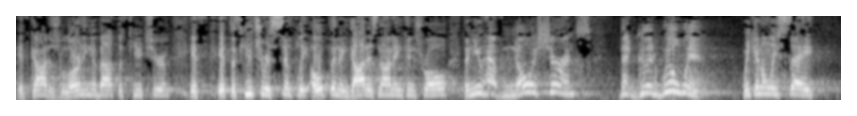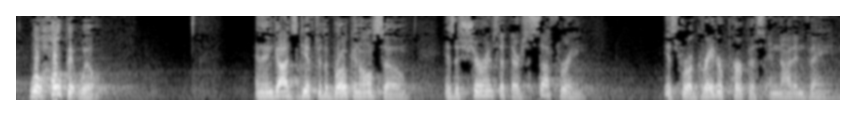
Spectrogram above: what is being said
if God is learning about the future, if, if the future is simply open and God is not in control, then you have no assurance that good will win. We can only say, we'll hope it will. And then God's gift to the broken also is assurance that their suffering is for a greater purpose and not in vain.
